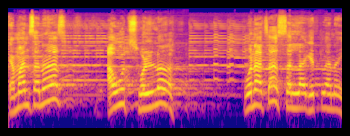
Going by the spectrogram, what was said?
त्या माणसानं आऊत सोडलं. कोणाचा सल्ला घेतला नाही.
